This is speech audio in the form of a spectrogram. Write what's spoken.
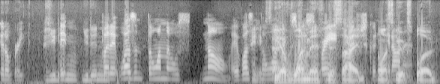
It'll break. you didn't. You didn't. but it wasn't the one that was. No, it wasn't the one. You have one minute to decide, unless get you explode. it.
